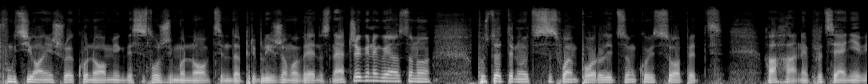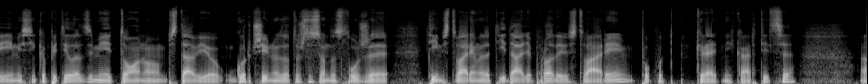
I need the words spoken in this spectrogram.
funkcioniš u ekonomiji gde se služimo novcem da približamo vrednost nečega, nego jednostavno postoje trenuci sa svojim porodicom koji su opet, haha, neprocenjivi i mislim kapitalizam je to ono stavio gurčinu zato što se onda služe tim stvarima da ti dalje prodaju stvari, poput kreditnih kartica. Uh,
